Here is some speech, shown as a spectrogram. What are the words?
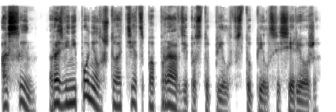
А сын разве не понял, что отец по правде поступил, вступился Сережа.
